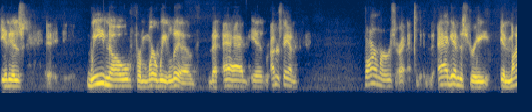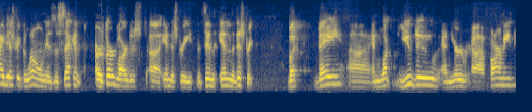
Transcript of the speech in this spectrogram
it is, we know from where we live that ag is, understand, farmers or ag industry in my district alone is the second or third largest uh, industry that's in, in the district. But they uh, and what you do and your uh, farming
